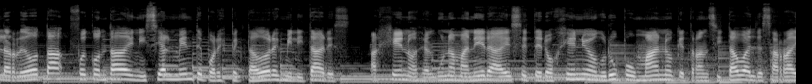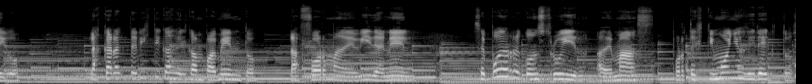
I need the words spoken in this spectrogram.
La redota fue contada inicialmente por espectadores militares, ajenos de alguna manera a ese heterogéneo grupo humano que transitaba el desarraigo, las características del campamento, la forma de vida en él, se puede reconstruir, además, por testimonios directos,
